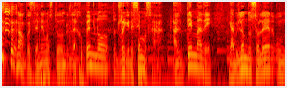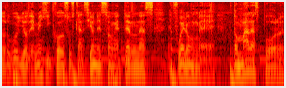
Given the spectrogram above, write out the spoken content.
no, pues tenemos todo un relajo. Pero no, regresemos a, al tema de Gabilondo Soler, un orgullo de México. Sus canciones son eternas. Fueron eh, tomadas por eh,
